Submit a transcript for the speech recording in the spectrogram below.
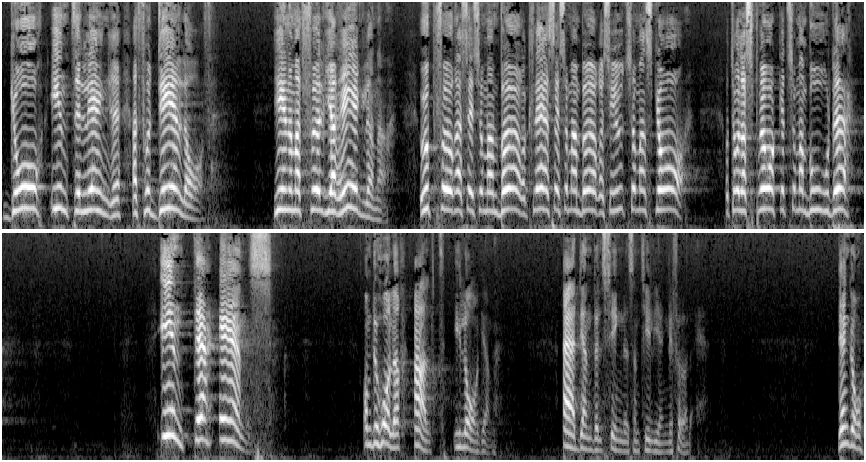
går inte längre att få del av genom att följa reglerna uppföra sig som man bör, och klä sig som man bör, och se ut som man ska, och tala språket som man borde. Inte ens om du håller allt i lagen är den välsignelsen tillgänglig för dig. Den går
